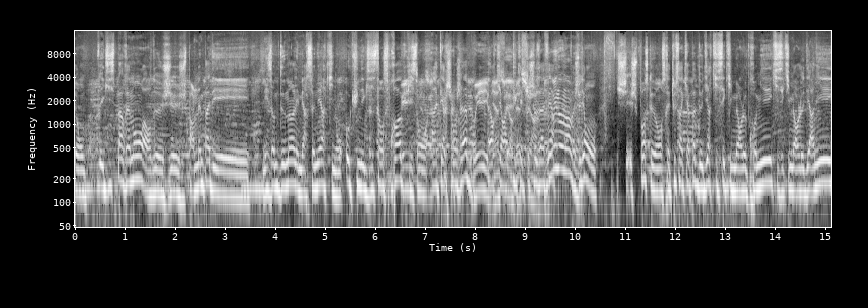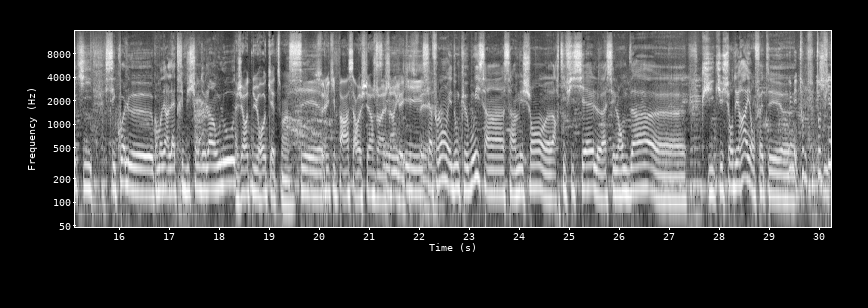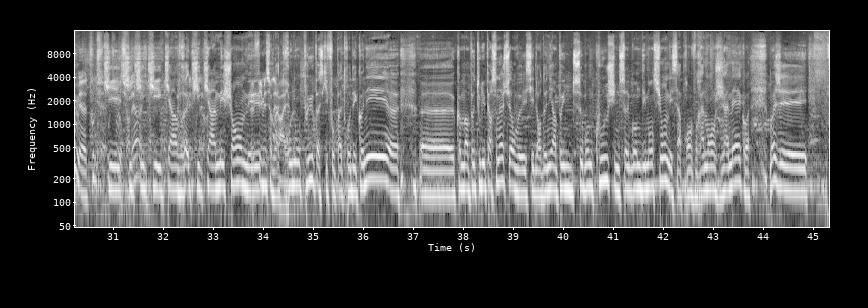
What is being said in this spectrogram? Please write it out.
n'existent pas vraiment. Alors de, je, je parle même pas des les hommes de main, les mercenaires qui n'ont aucune existence propre, qui sont interchangeables, Oui, alors qu'il y aurait sûr, plus quelque sûr. chose à faire. Oui, non, non, Enfin, je veux dire, on- je, je pense qu'on serait tous incapables de dire qui c'est qui meurt le premier, qui c'est qui meurt le dernier, qui c'est quoi le comment dire l'attribution de l'un ou l'autre. J'ai retenu Rocket, moi. C'est Celui qui part à sa recherche dans la c'est- jungle et et c'est affolant. Et donc, euh, oui, c'est un, c'est un méchant euh, artificiel, assez lambda, euh, qui, qui est sur des rails en fait. Et, euh, Oui, mais tout le, tout le qui- film, tout le, qui film est, qui, qui, qui, qui est un vrai, qui, qui est un méchant, mais Le film est sur des pas rails. trop non plus parce qu'il faut pas trop déconner. euh, euh, comme un peu tous les personnages, tu sais, on veut essayer de leur donner un peu une seconde couche, une seconde dimension, mais ça prend vraiment jamais quoi. Moi, j'ai,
